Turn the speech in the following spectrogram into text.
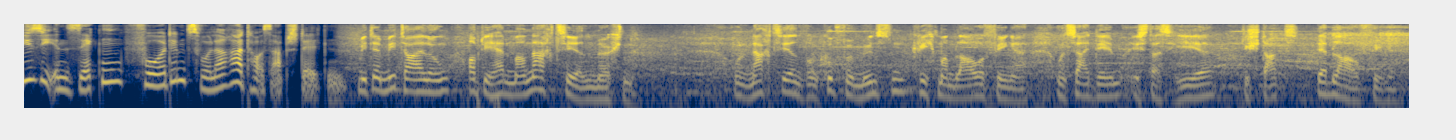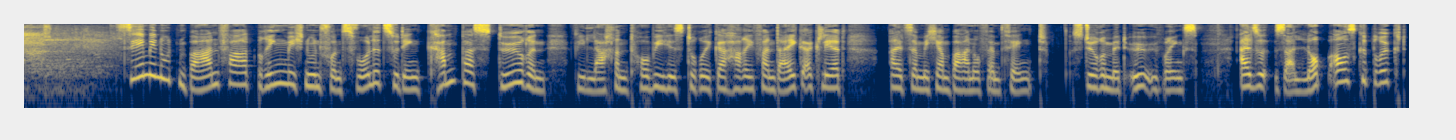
die sie in Säcken vor dem Zwoller Rathaus abstellten. Mit der Mitteilung, ob die Herren mal nachzählen möchten. Und Nachzählen von Kupfermünzen kriegt man blaue Finger. Und seitdem ist das hier die Stadt der Blaufinger. Zehn Minuten Bahnfahrt bringen mich nun von Zwolle zu den Kamperstören, wie lachend Hobbyhistoriker Harry van Dijk erklärt, als er mich am Bahnhof empfängt. Störe mit Ö übrigens. Also salopp ausgedrückt,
